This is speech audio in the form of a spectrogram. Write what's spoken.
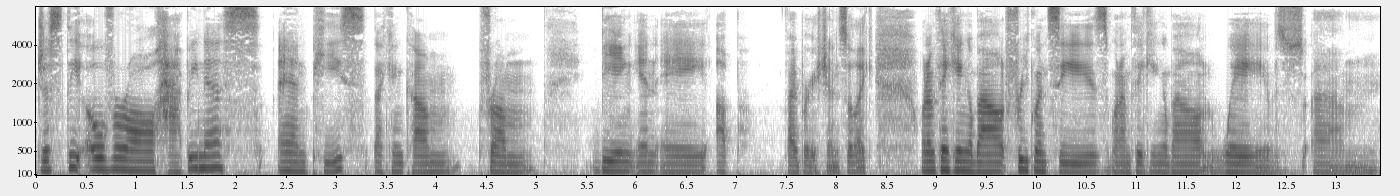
just the overall happiness and peace that can come from being in a up vibration. So, like when I'm thinking about frequencies, when I'm thinking about waves, um,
